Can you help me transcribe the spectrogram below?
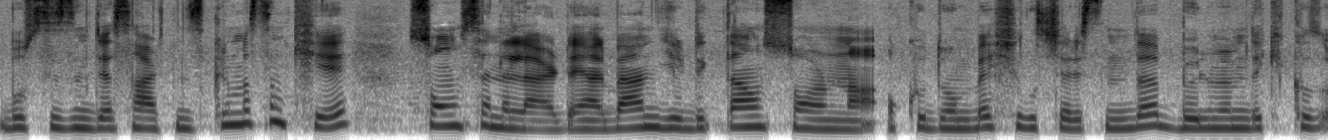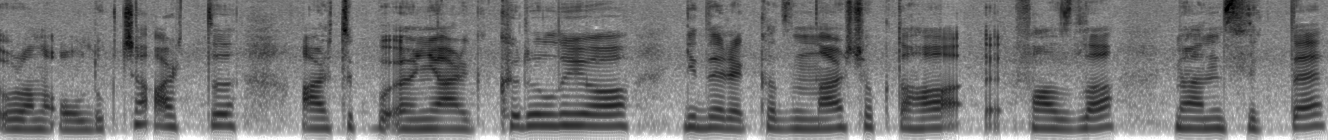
Bu sizin cesaretinizi kırmasın ki son senelerde yani ben girdikten sonra okuduğum 5 yıl içerisinde bölümümdeki kız oranı oldukça arttı. Artık bu önyargı kırılıyor. Giderek kadınlar çok daha fazla mühendislikte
